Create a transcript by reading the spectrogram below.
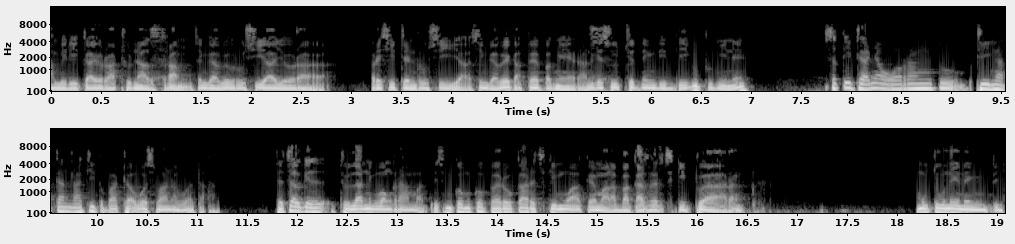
Amerika yora ya Donald Trump, sing gawe Rusia yora ya presiden Rusia, sing gawe kabeh pangeran. Dia sujud ning dindi iku bumine. Setidaknya orang itu diingatkan lagi kepada Allah taala. Jajal ke dolan wong keramat. Wis muga-muga barokah rezekimu akeh malah bakal rezeki barang. Mutune ning ndi?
